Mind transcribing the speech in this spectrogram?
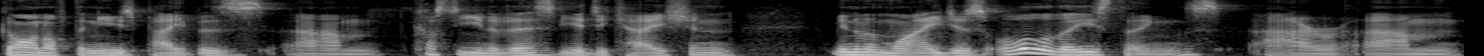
gone off the newspapers. Um, cost of university education, minimum wages. All of these things are um,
